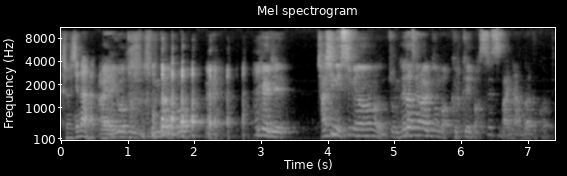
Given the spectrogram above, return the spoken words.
그러진 않았고. 아, 이거 좀 농담이고. 네. 그러니까 이제 자신 있으면 좀 회사 생활도 막 그렇게 막 스트레스 많이 안 받을 것 같아요.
